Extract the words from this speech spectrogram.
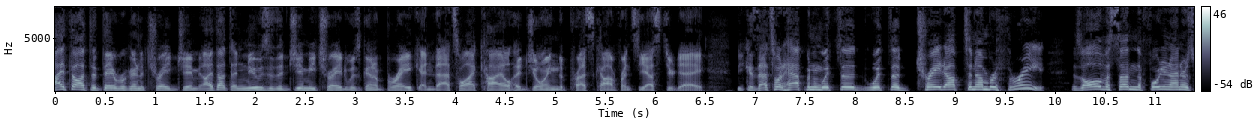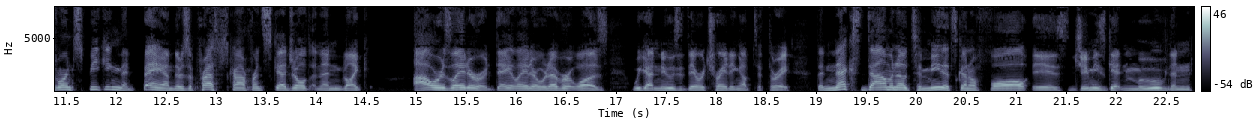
I thought that they were going to trade Jimmy. I thought the news of the Jimmy trade was going to break, and that's why Kyle had joined the press conference yesterday because that's what happened with the with the trade up to number three. Is all of a sudden the 49ers weren't speaking, then bam, there's a press conference scheduled, and then like hours later or a day later, whatever it was, we got news that they were trading up to three. The next domino to me that's going to fall is Jimmy's getting moved. And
